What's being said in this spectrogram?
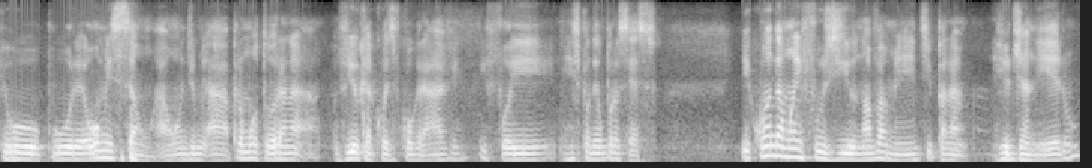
por omissão, aonde a promotora viu que a coisa ficou grave e foi responder um processo. E quando a mãe fugiu novamente para Rio de Janeiro,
